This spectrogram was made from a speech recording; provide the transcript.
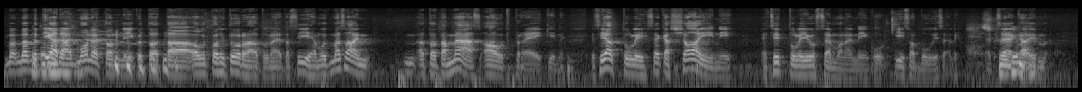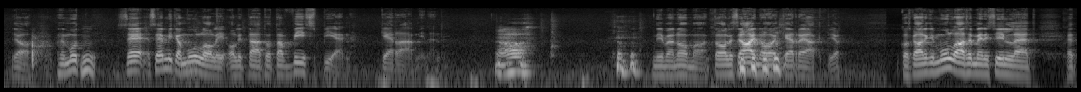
Mä, mä, mä tiedän, että monet on niinku, tota, ollut tosi turhautuneita siihen, mutta mä sain tota, Mass Outbreakin. Ja sieltä tuli sekä Shiny, että sitten tuli just semmonen niinku, iso buiseli. Et se käy, joo. Mut mm. se, se, mikä mulla oli, oli tää tota, vispien kerääminen. Oh. Nimenomaan. Tuo oli se ainoa oikea reaktio. Koska ainakin mulla se meni silleen, että et,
